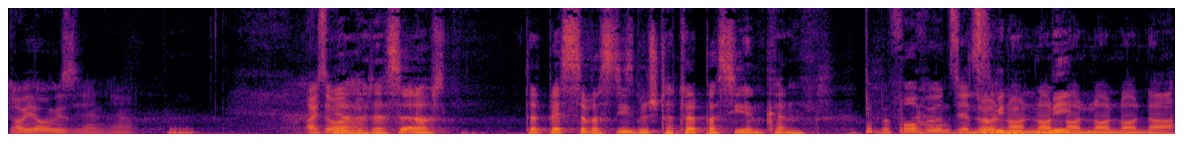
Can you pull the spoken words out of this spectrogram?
Habe ich auch gesehen, ja. Ich sag mal, Ja, das ist auch das Beste, was diesem Stadtteil passieren kann. Bevor wir uns jetzt, wie- no, no, Nee. no, no, no, no.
